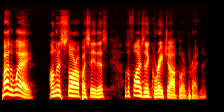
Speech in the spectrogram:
By the way, I'm going to start off by say this: the Flyers did a great job during Pride Night.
